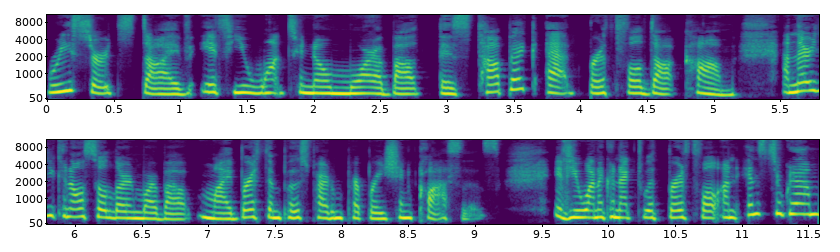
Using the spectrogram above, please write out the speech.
research dive if you want to know more about this topic at birthful.com. And there you can also learn more about my birth and postpartum preparation classes. If you want to connect with Birthful on Instagram,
